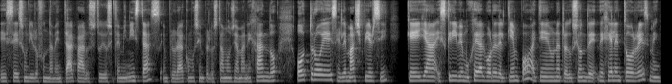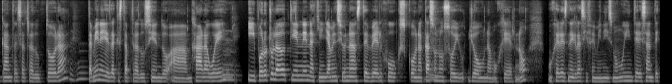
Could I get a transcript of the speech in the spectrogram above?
Ese es un libro fundamental para los estudios feministas, en plural como siempre lo estamos ya manejando. Otro es el de March Piercy, que ella escribe Mujer al borde del tiempo. Ahí tiene una traducción de, Helen Torres, me encanta esa traductora. También ella es la que está traduciendo a Haraway. Mm. Y por otro lado tienen a quien ya mencionaste, Bell Hooks, con ¿Acaso no soy yo una mujer? ¿no? Mujeres negras y feminismo, muy interesante.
